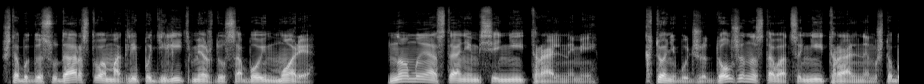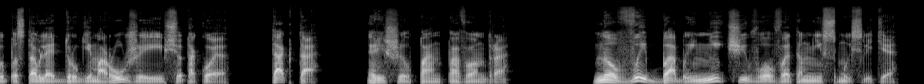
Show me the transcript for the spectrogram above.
чтобы государства могли поделить между собой море. Но мы останемся нейтральными. Кто-нибудь же должен оставаться нейтральным, чтобы поставлять другим оружие и все такое. Так-то, — решил пан Павондра. Но вы, бабы, ничего в этом не смыслите.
